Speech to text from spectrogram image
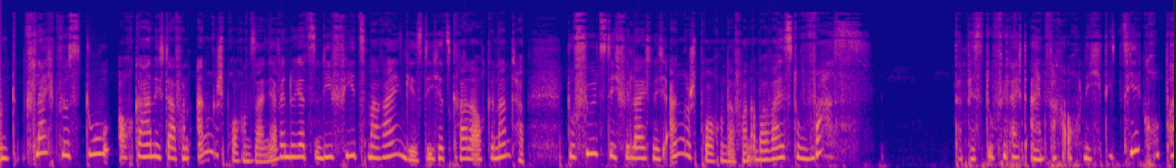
und vielleicht wirst du auch gar nicht davon angesprochen sein. Ja, wenn du jetzt in die Feeds mal reingehst, die ich jetzt gerade auch genannt habe. Du fühlst dich vielleicht nicht angesprochen davon, aber weißt du was? Dann bist du vielleicht einfach auch nicht die Zielgruppe.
